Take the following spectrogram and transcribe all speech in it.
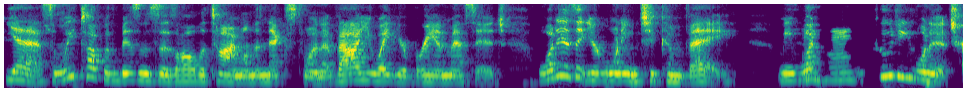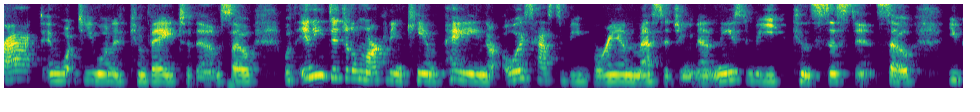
Yes, and we talk with businesses all the time on the next one. Evaluate your brand message. What is it you're wanting to convey? I mean, what mm-hmm. who do you want to attract and what do you want to convey to them? So, with any digital marketing campaign, there always has to be brand messaging and it needs to be consistent. So, you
